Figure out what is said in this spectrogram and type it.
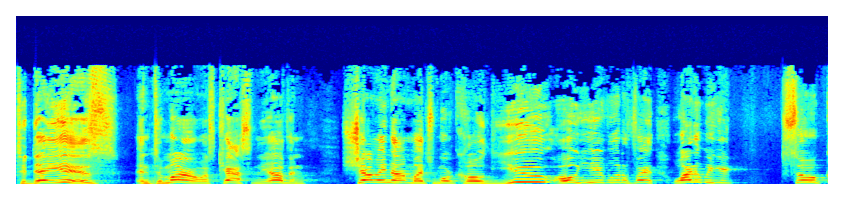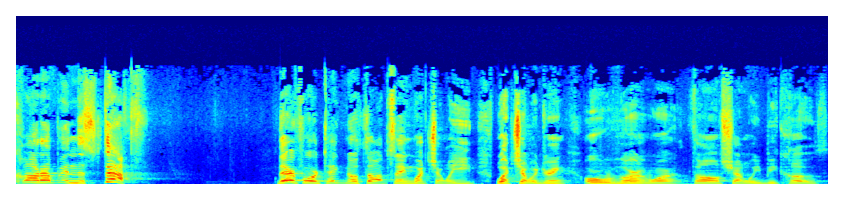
today is, and tomorrow is cast in the oven. Shall he not much more clothe you, O ye of little faith? Why do we get so caught up in the stuff? Therefore, take no thought, saying, What shall we eat? What shall we drink? Or wherewithal shall we be clothed?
